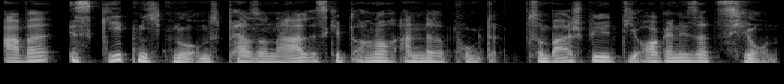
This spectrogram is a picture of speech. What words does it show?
Aber es geht nicht nur ums Personal, es gibt auch noch andere Punkte. Zum Beispiel die Organisation.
